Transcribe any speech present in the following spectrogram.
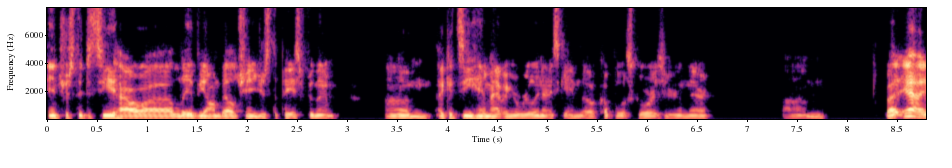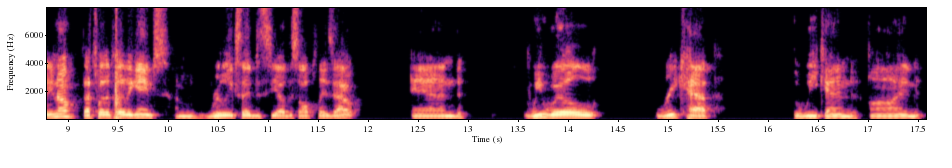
interested to see how uh, Le'Veon Bell changes the pace for them. Um, I could see him having a really nice game though, a couple of scores here and there. Um, but yeah, you know that's why they play the games. I'm really excited to see how this all plays out, and we will recap the weekend on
